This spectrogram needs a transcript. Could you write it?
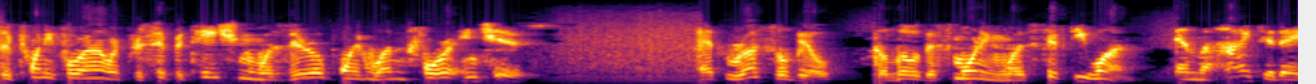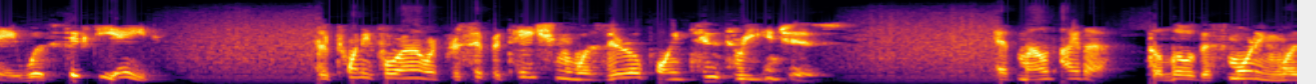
The 24-hour precipitation was 0.14 inches. At Russellville, the low this morning was 51, and the high today was 58. The 24-hour precipitation was 0.23 inches. At Mount Ida, the low this morning was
